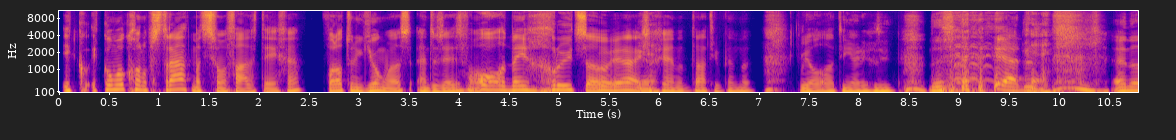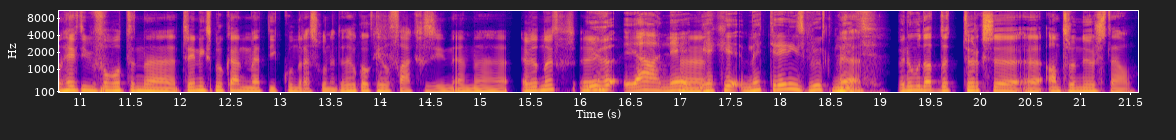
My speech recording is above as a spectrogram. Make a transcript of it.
Ik, ik kom ook gewoon op straat matties van mijn vader tegen. Vooral toen ik jong was. En toen zei ze van, oh, wat ben je gegroeid zo. Ja, ik ja. zeg, ja, inderdaad, ik ben, uh, ik heb je al tien jaar niet gezien. Dus, ja, dus, en dan heeft hij bijvoorbeeld een uh, trainingsbroek aan met die Kundra schoenen. Dat heb ik ook heel vaak gezien. En uh, heb je dat nooit gezien? Ja, nee, met trainingsbroek niet. We noemen dat de Turkse uh, entrepreneurstijl.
